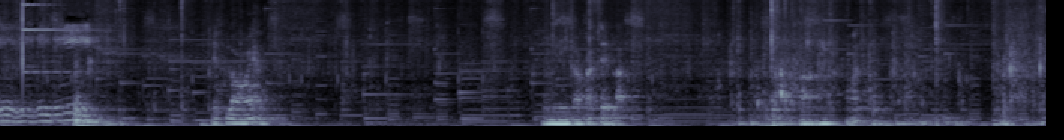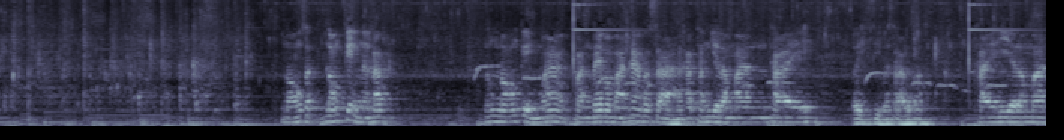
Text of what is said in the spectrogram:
นี่นี่นี่นี่เรียบร้อยครับนนี้เราก็เสร็จละ น้องน้องเก่งนะครับ น้องน้องเก่งมากฟังได้ประมาณ5ภาษานะครับ ทั้งเยอรมันไทย เอ้ยสี่ภาษาหรือเปล่าไทยเยอรมัน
